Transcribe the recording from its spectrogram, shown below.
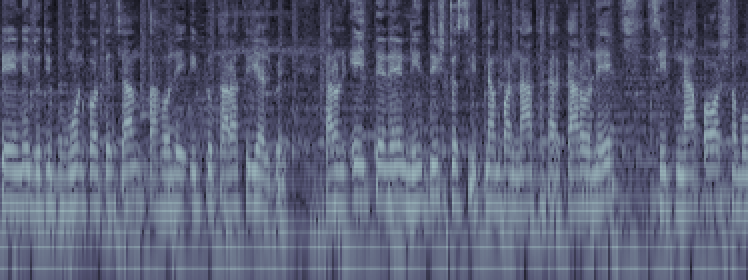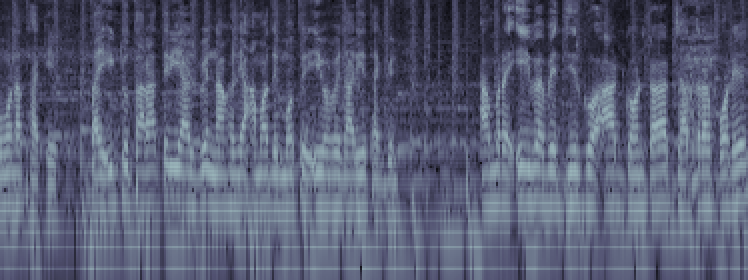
ট্রেনে যদি ভ্রমণ করতে চান, তাহলে একটু তাড়াতাড়ি আসবেন। কারণ এই ট্রেনে নির্দিষ্ট সিট নাম্বার না থাকার কারণে সিট না পাওয়ার সম্ভাবনা থাকে। তাই একটু তাড়াতাড়ি আসবেন, না হলে আমাদের মতো এইভাবে দাঁড়িয়ে থাকবেন। আমরা এইভাবে দীর্ঘ আট ঘণ্টা যাত্রার পরে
